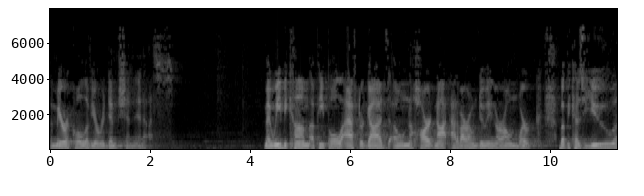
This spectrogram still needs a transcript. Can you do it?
the miracle of your redemption in us. May we become a people after God's own heart, not out of our own doing, our own work, but because you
